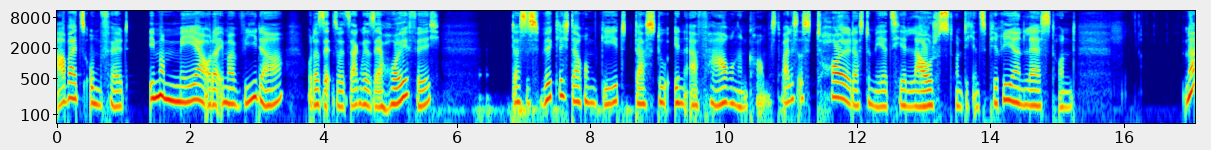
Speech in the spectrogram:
Arbeitsumfeld immer mehr oder immer wieder, oder sehr, so sagen wir sehr häufig, dass es wirklich darum geht, dass du in Erfahrungen kommst, weil es ist toll, dass du mir jetzt hier lauschst und dich inspirieren lässt und ne,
